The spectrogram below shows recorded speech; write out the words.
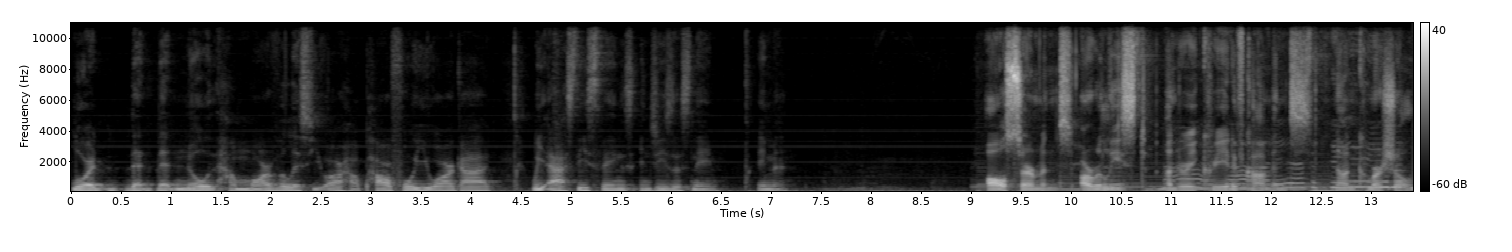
Lord, that, that know how marvelous you are, how powerful you are, God. We ask these things in Jesus' name. Amen. All sermons are released under a Creative Commons, non commercial,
